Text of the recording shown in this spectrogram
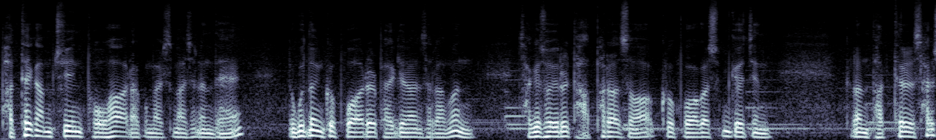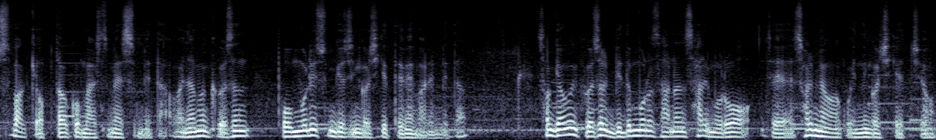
밭에 감추인 보화라고 말씀하시는데 누구든 그 보화를 발견한 사람은 자기 소유를 다 팔아서 그 보화가 숨겨진 그런 밭을 살 수밖에 없다고 말씀했습니다. 왜냐하면 그것은 보물이 숨겨진 것이기 때문에 말입니다. 성경은 그것을 믿음으로 사는 삶으로 이제 설명하고 있는 것이겠죠.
